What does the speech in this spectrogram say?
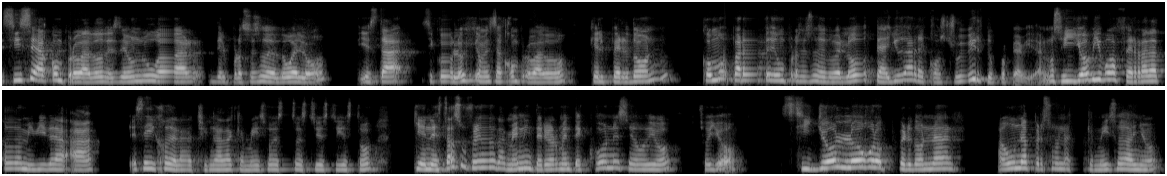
sí se ha comprobado desde un lugar del proceso de duelo y está psicológicamente se ha comprobado que el perdón como parte de un proceso de duelo te ayuda a reconstruir tu propia vida, ¿no? Si yo vivo aferrada toda mi vida a ese hijo de la chingada que me hizo esto, esto y esto y esto, quien está sufriendo también interiormente con ese odio soy yo. Si yo logro perdonar a una persona que me hizo daño,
